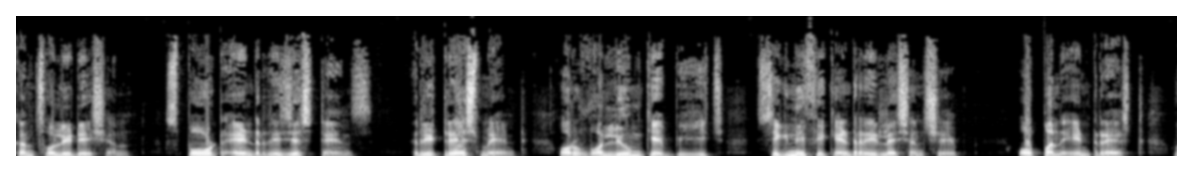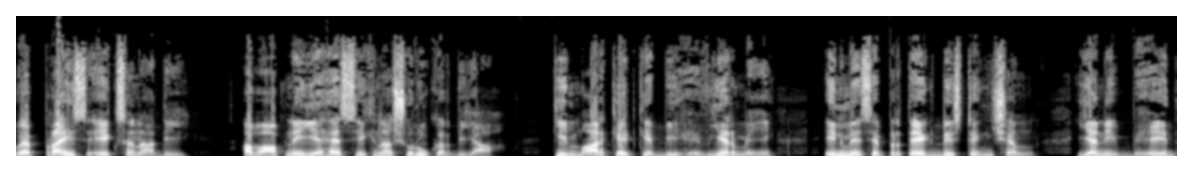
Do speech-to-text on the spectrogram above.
consolidation, support and resistance, retracement और वॉल्यूम के बीच सिग्निफिकेंट रिलेशनशिप, ओपन इंटरेस्ट व प्राइस एक्शन आदि। अब आपने यह सीखना शुरू कर दिया कि मार्केट के बिहेवियर में इनमें से प्रत्येक डिस्टिंक्शन यानी भेद,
